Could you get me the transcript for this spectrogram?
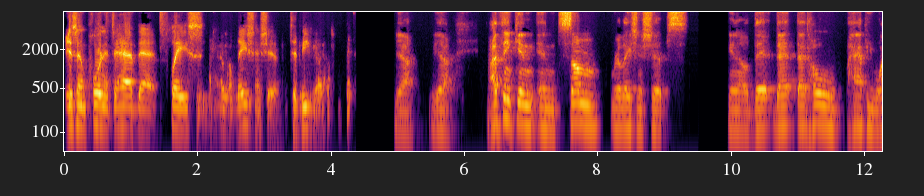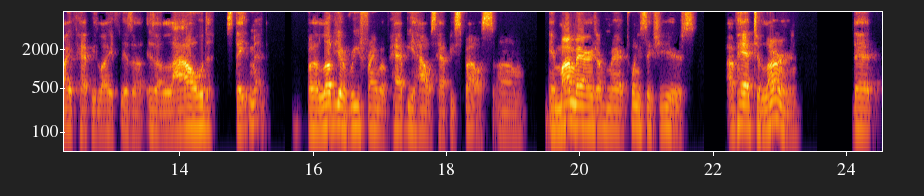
it's important to have that place, a relationship to be. there. Yeah, yeah. I think in in some relationships, you know that that that whole happy wife happy life is a is a loud statement but i love your reframe of happy house happy spouse um in my marriage i've been married 26 years i've had to learn that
